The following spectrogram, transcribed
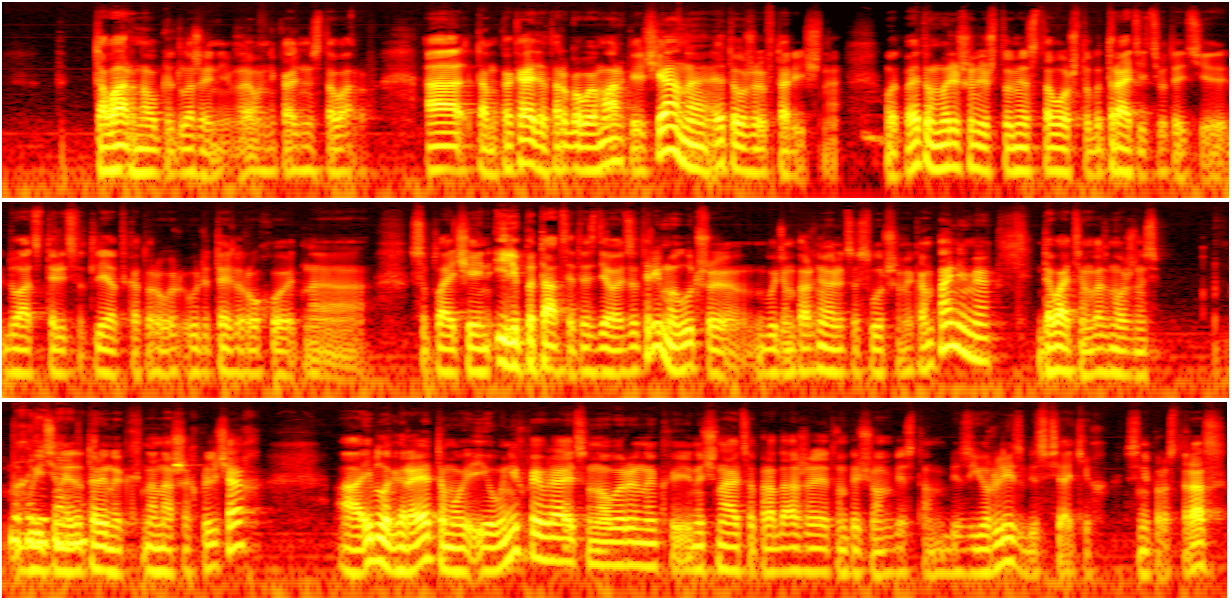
товарного предложения, да, уникальность товаров. А там какая-то торговая марка и чья она, это уже вторично. Вот поэтому мы решили, что вместо того, чтобы тратить вот эти 20-30 лет, которые у ритейлера уходят на supply chain, или пытаться это сделать за три, мы лучше будем партнериться с лучшими компаниями, давать им возможность Выходить выйти на, на этот рынок на наших плечах – А, и благодаря этому и у них появляется новый рынок, и начинаются продажи, там, причем без, там, без юрлиц, без всяких. То есть не просто раз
